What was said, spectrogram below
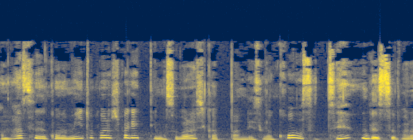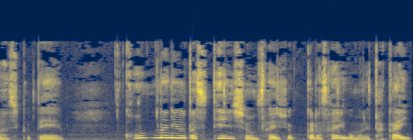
まずこのミートボールスパゲッティも素晴らしかったんですがコース全部素晴らしくてこんなに私テンション最初から最後まで高い、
